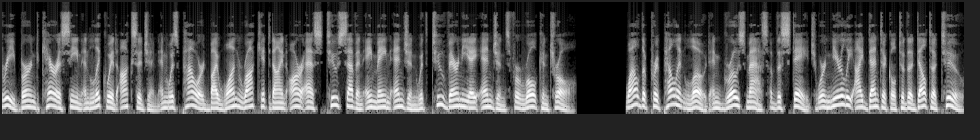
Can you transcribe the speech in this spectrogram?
III burned kerosene and liquid oxygen and was powered by one Rocketdyne RS-27A main engine with two Vernier engines for roll control. While the propellant load and gross mass of the stage were nearly identical to the Delta II,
